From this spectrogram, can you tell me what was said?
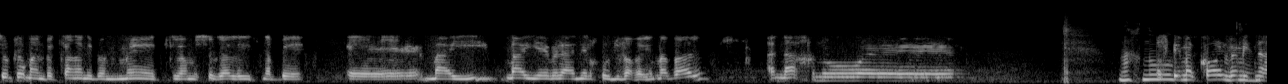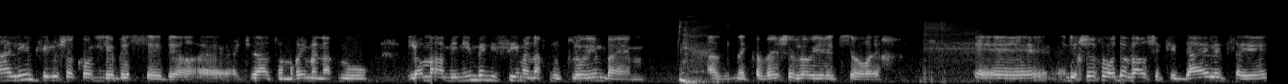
סופרמן, וכאן אני באמת לא מסוגל להתנבא אה, מה, מה יהיה ולאן ילכו דברים, אבל אנחנו... אה, אנחנו... עושים הכל כן. ומתנהלים כאילו שהכל יהיה בסדר. אה, את יודעת, אומרים, אנחנו לא מאמינים בניסים, אנחנו תלויים בהם. אז נקווה שלא יהיה צורך. אה, אני חושב עוד דבר שכדאי לציין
